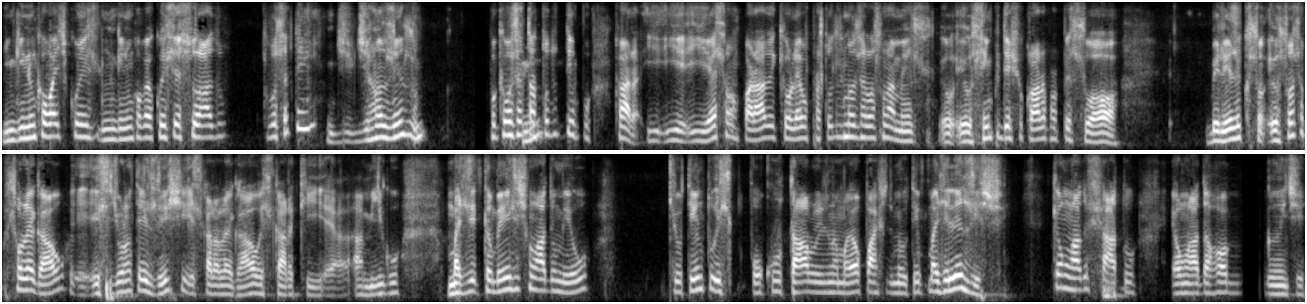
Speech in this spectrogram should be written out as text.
ninguém nunca vai te conhecer, ninguém nunca vai conhecer esse lado que você tem de, de ranzinza. Porque você tá Sim. tá todo tempo. Cara, e, e, e, essa é uma parada que eu levo para todos os meus relacionamentos. Eu, eu sempre deixo claro pra pessoa, ó. Beleza, que eu sou, eu sou essa pessoa legal. Esse Jonathan existe, esse cara legal, esse cara que é amigo. Mas também existe um lado meu que eu tento ocultá-lo na maior parte do meu tempo, mas ele existe. Que é um lado chato, é um lado arrogante,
